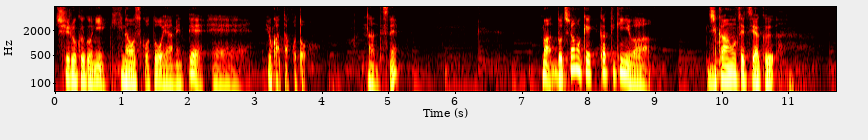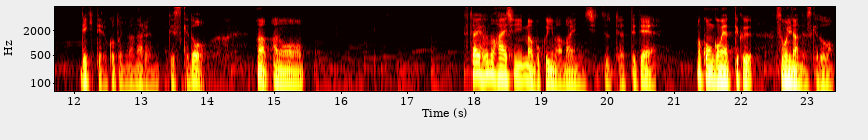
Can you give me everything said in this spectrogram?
収録後に聞き直すことをやめて、えー、よかったことなんですね。まあどちらも結果的には時間を節約できてることにはなるんですけどまああのスタイフの配信、まあ、僕今毎日ずっとやってて、まあ、今後もやっていくつもりなんですけど、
